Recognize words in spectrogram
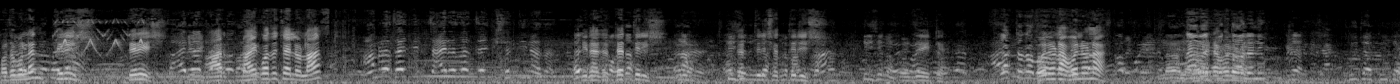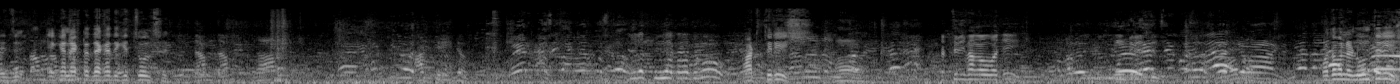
কত বললেন? তিরিশ। তিরিশ। আর ভাই কত চাইলো? লাস্ট আমরা চাইছি চার হাজার চাইছি সে তিন হাজার। তিন হাজার তেত্রিশ। তেত্রিশ আর তিরিশ তিরিশে দাম। এই যে এইটা হইল না হইল না? না এটা হলো না। হলে নি- দুইটা দুইটা এই যে এখানে একটা দেখা দেখি চলছে। আটত্রিশ। তিরিশ ভাঙাবো বাজি? উনত্রিশ কত বললেন? উনত্রিশ?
